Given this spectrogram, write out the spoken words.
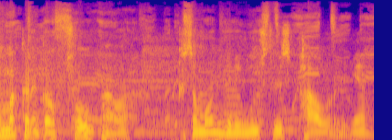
I'm not gonna go full power because I'm only getting used to this power again.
